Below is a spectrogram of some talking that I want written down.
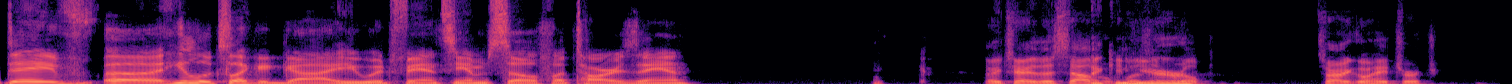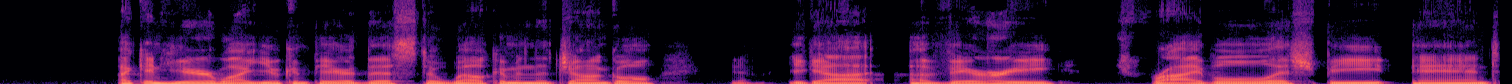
Dave. Uh, he looks like a guy who would fancy himself a Tarzan. I tell you, this album wasn't hear- real. Sorry, go ahead, George. I can hear why you compared this to Welcome in the Jungle. You, know, you got a very tribal-ish beat and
